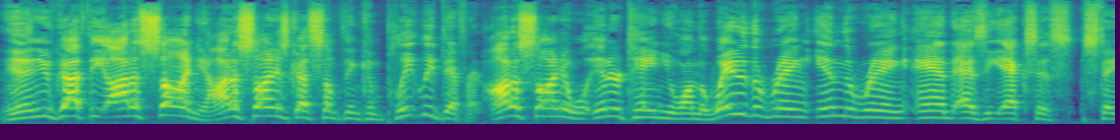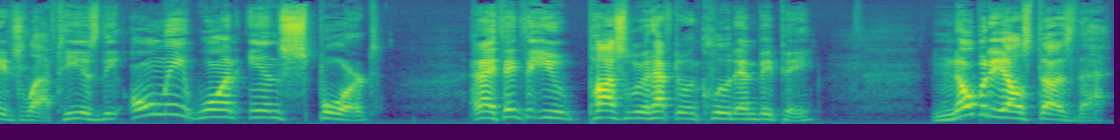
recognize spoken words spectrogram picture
And then you've got the Adesanya. Adesanya's got something completely different. Adesanya will entertain you on the way to the ring, in the ring, and as he exits stage left. He is the only one in sport, and I think that you possibly would have to include MVP. Nobody else does that.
